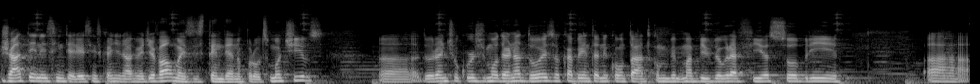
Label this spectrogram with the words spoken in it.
já tendo esse interesse em Escandinávia medieval, mas estendendo por outros motivos. Ah, durante o curso de Moderna 2, eu acabei entrando em contato com uma bibliografia sobre ah,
